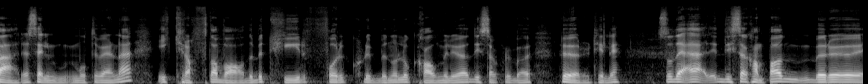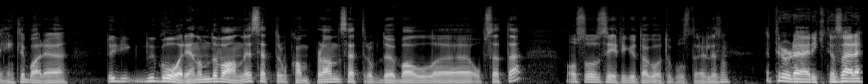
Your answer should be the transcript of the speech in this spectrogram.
være selvmotiverende i kraft av hva det betyr for klubben og lokalmiljøet disse klubbene hører til i. Så er, disse kampene bør egentlig bare du, du går gjennom det vanlige, setter opp kampplan, setter opp dødballoppsettet, og så sier til gutta gå ut og kos dere, liksom. Jeg tror det er riktig. Og så er det,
